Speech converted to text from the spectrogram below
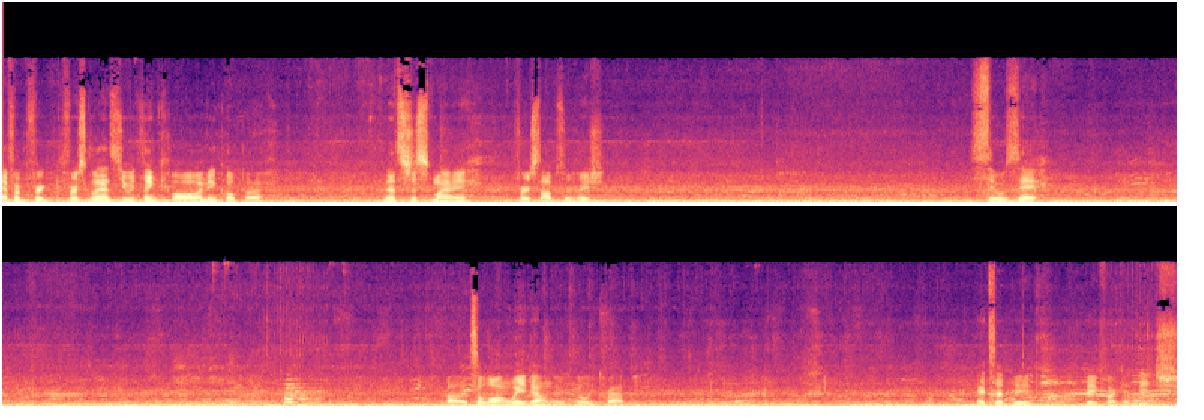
Yeah, from fir- first glance, you would think, oh, I'm in Copa. That's just my first observation. Seuze. Oh, it's a long way down there. Holy crap. It's a big, big fucking beach.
